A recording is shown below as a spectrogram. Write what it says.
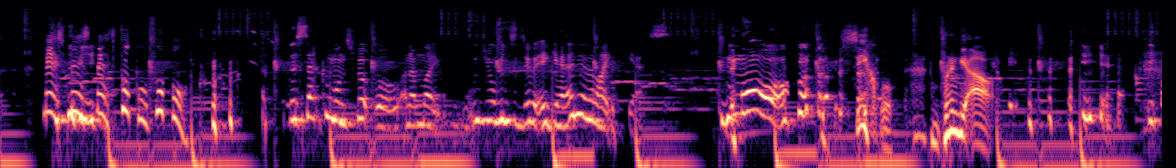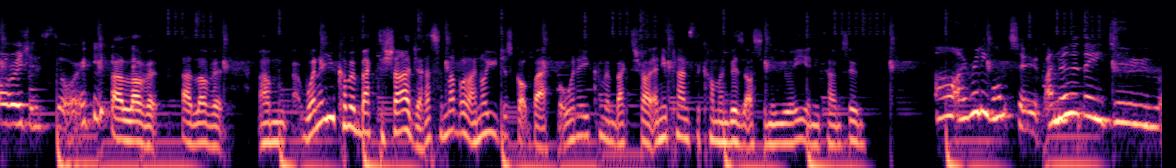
miss, miss, miss, football, football. The second one's football, and I'm like, would you want me to do it again? And they're like, yes. More. Sequel. Bring it out. yeah. The origin story. I love it. I love it. Um, when are you coming back to Sharjah? That's another. I know you just got back, but when are you coming back to Sharjah? Any plans to come and visit us in the UAE anytime soon? Oh, I really want to. I know that they do.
